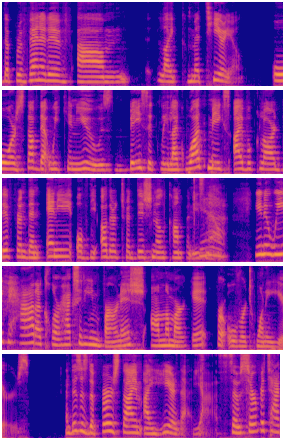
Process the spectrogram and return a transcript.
the preventative, um, like, material or stuff that we can use? Basically, like, what makes Ivoclar different than any of the other traditional companies now? You know, we've had a chlorhexidine varnish on the market for over 20 years. And this is the first time I hear that. Yeah. So Cervitec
